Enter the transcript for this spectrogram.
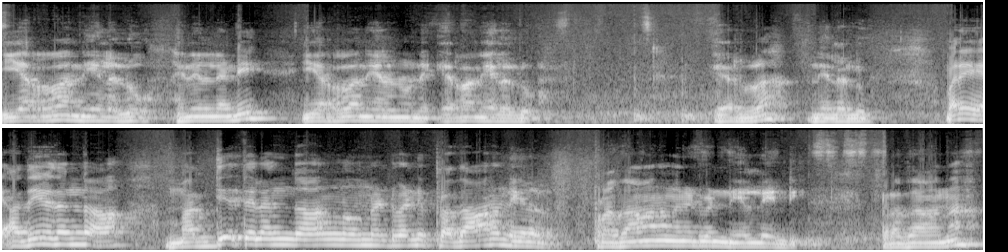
ఎర్ర నేలలు. ఎన్ని నేలలు ఎర్ర నేలలు ఉన్నాయి. ఎర్ర నేలలు. ఎర్ర నేలలు. మరి అదేవిధంగా మధ్య తెలంగాణలో ఉన్నటువంటి ప్రధాన నేలలు. ప్రధానమైనటువంటి నేలలు ఏంటి? ప్రధాన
